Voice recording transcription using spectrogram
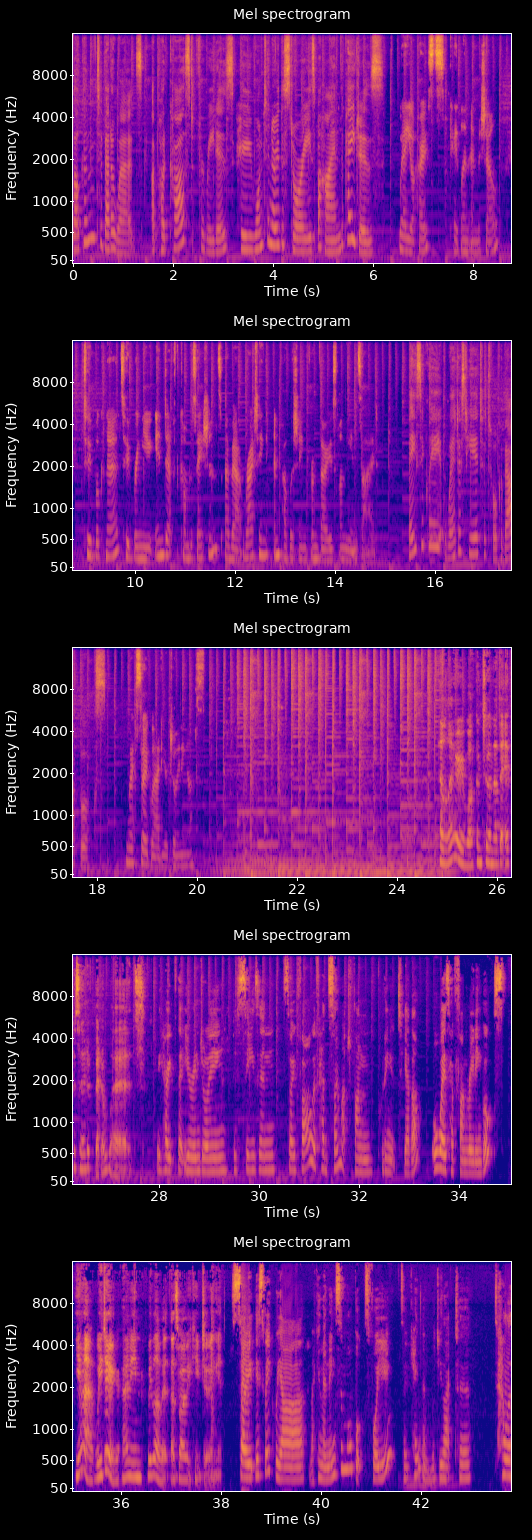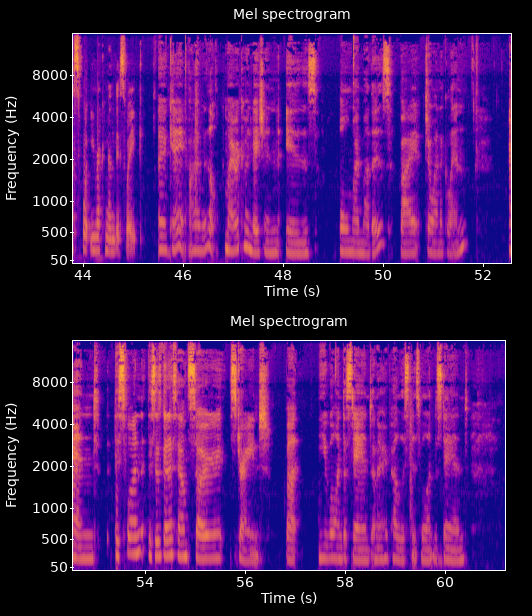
Welcome to Better Words, a podcast for readers who want to know the stories behind the pages. We're your hosts, Caitlin and Michelle, two book nerds who bring you in depth conversations about writing and publishing from those on the inside. Basically, we're just here to talk about books. We're so glad you're joining us. Hello, welcome to another episode of Better Words. We hope that you're enjoying this season so far. We've had so much fun putting it together. Always have fun reading books. Yeah, we do. I mean, we love it. That's why we keep doing it. So, this week we are recommending some more books for you. So, Caitlin, would you like to tell us what you recommend this week? Okay, I will. My recommendation is All My Mothers by Joanna Glen. And this one, this is going to sound so strange, but you will understand, and I hope our listeners will understand.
